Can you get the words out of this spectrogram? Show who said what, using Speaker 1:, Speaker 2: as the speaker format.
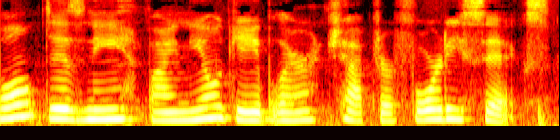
Speaker 1: Walt Disney by Neal Gabler, Chapter 46.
